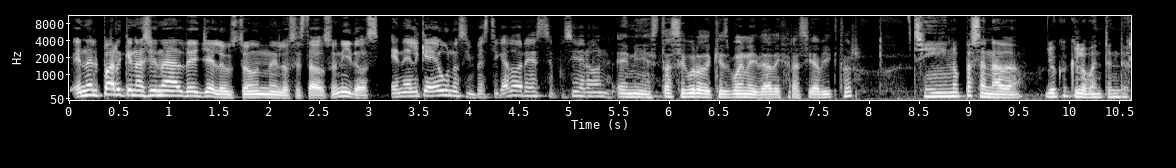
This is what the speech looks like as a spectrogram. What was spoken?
en el Parque Nacional de Yellowstone en los Estados Unidos, en el que unos investigadores se pusieron... Emi, ¿estás seguro de que es buena idea dejar así a Víctor? Sí, no pasa nada. Yo creo que lo va a entender.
